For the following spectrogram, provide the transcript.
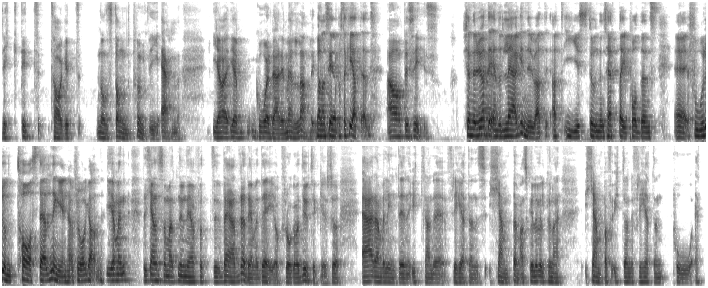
riktigt tagit någon ståndpunkt i än. Jag, jag går däremellan. Liksom. Balansera på staketet. Ja, precis. Känner du att det är Eh. ändå läge nu att, att i stundens hetta i poddens eh, forum ta ställning i den här frågan? Ja, men det känns som att nu när jag har fått vädra det med dig och fråga vad du tycker så är han väl inte en yttrandefrihetens kämpe. Man skulle väl kunna kämpa för yttrandefriheten på ett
